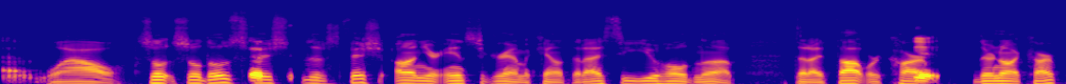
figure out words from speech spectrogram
Um, wow. So so those fish, the fish on your Instagram account that I see you holding up, that I thought were carp, yeah. they're not carp.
